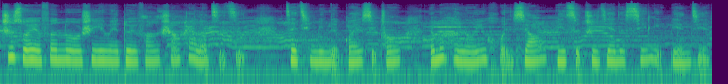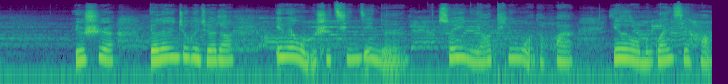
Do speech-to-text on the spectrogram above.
之所以愤怒，是因为对方伤害了自己。在亲密的关系中，人们很容易混淆彼此之间的心理边界。于是，有的人就会觉得，因为我们是亲近的人，所以你要听我的话；因为我们关系好，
